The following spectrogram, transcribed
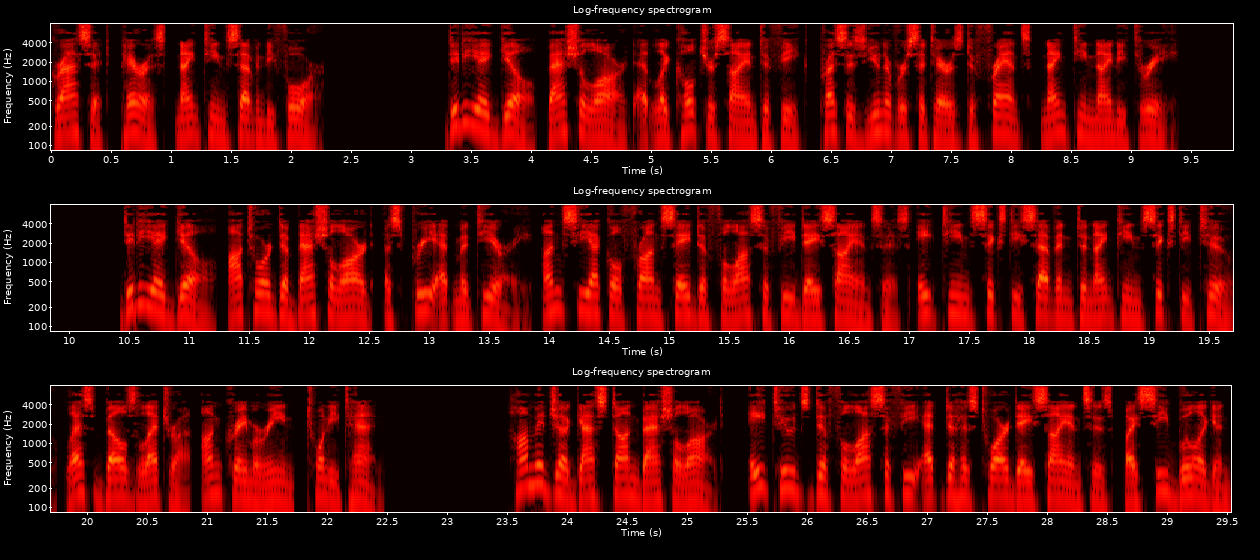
Grasset, Paris, 1974. Didier Gil, Bachelard et la culture scientifique, Presses universitaires de France, 1993. Didier Gil, auteur de Bachelard, Esprit et Matière, un siècle français de philosophie des sciences 1867–1962, Les Belles Lettres, Ancre Marine, 2010. Homage à Gaston Bachelard. Études de philosophie et de histoire des sciences, by C. Bouligand,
